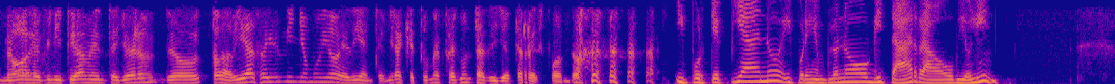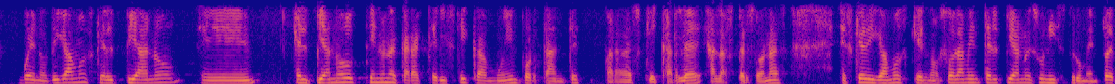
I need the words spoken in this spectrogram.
No, definitivamente. Yo, era, yo todavía soy un niño muy obediente. Mira que tú me preguntas y yo te respondo. ¿Y por qué piano y, por ejemplo, no guitarra o violín? Bueno, digamos que el piano, eh, el piano tiene una característica muy importante para explicarle a las personas es que digamos que no solamente el piano es un instrumento de,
